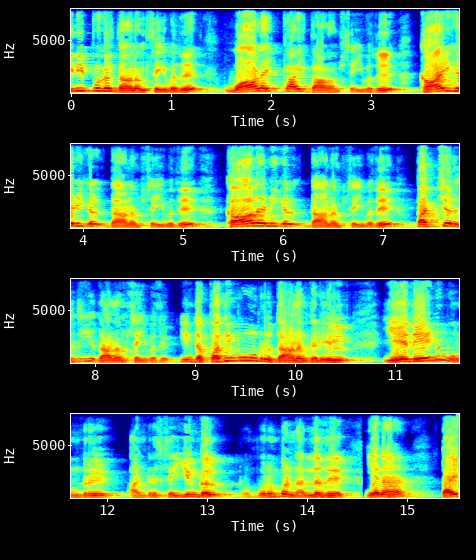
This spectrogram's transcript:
இனிப்புகள் தானம் செய்வது வாழைக்காய் தானம் செய்வது காய்கறிகள் தானம் செய்வது காலணிகள் தானம் செய்வது பச்சரிசி தானம் செய்வது. இந்த பதிமூன்று தானங்களில் ஏதேனும் ஒன்று அன்று செய்யுங்கள். ரொம்ப ரொம்ப நல்லது. ஏன்னா தை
